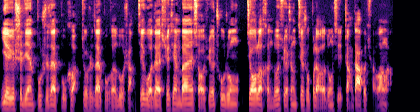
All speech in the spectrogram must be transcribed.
业余时间不是在补课，就是在补课的路上。结果在学前班、小学、初中教了很多学生接受不了的东西，长大会全忘了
